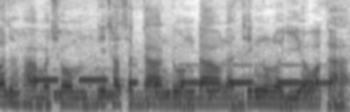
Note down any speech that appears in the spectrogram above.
ก็จะพามาชมนิทรรศการดวงดาวและเทคโนโลยีอวกาศ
